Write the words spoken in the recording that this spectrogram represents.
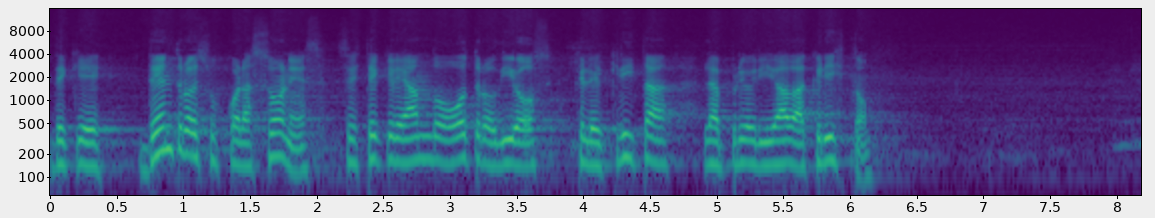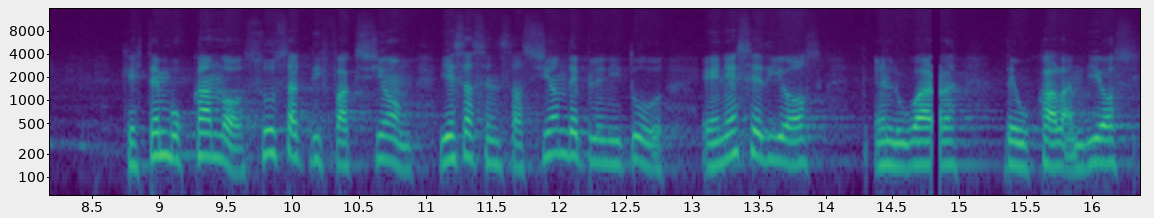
de que dentro de sus corazones se esté creando otro Dios que le quita la prioridad a Cristo que estén buscando su satisfacción y esa sensación de plenitud en ese Dios en lugar de buscarla en Dios.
